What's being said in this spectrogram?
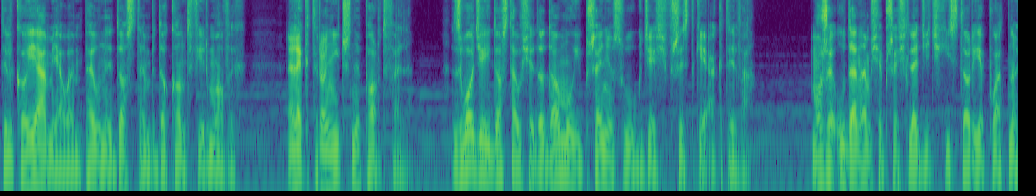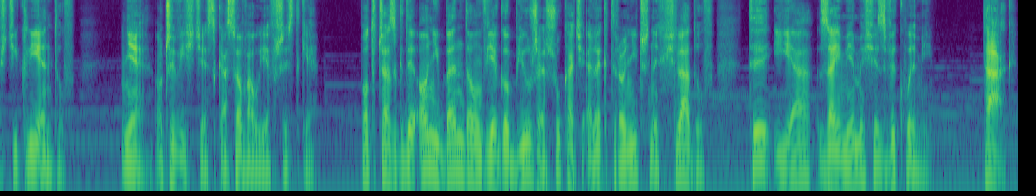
Tylko ja miałem pełny dostęp do kont firmowych elektroniczny portfel. Złodziej dostał się do domu i przeniósł gdzieś wszystkie aktywa. Może uda nam się prześledzić historię płatności klientów. Nie, oczywiście skasował je wszystkie. Podczas gdy oni będą w jego biurze szukać elektronicznych śladów, ty i ja zajmiemy się zwykłymi. Tak,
